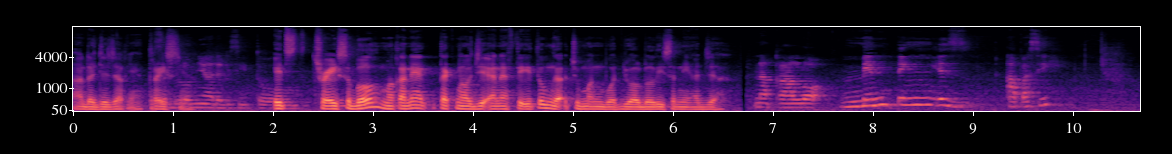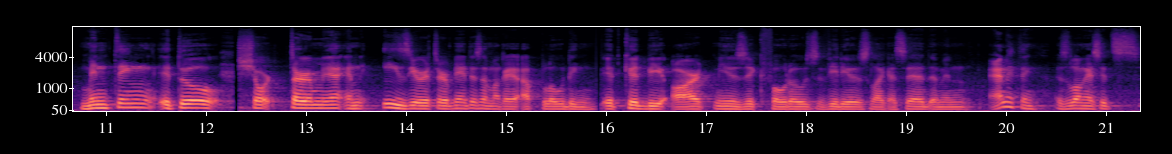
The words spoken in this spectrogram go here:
Ada jejaknya, trace Sebelumnya ada di situ. It's traceable, makanya teknologi NFT itu nggak cuma buat jual beli seni aja. Nah, kalau minting is apa sih? Minting itu short termnya and easier termnya itu sama kayak uploading. It could be art, music, photos, videos, like I said. I mean, anything as long as it's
